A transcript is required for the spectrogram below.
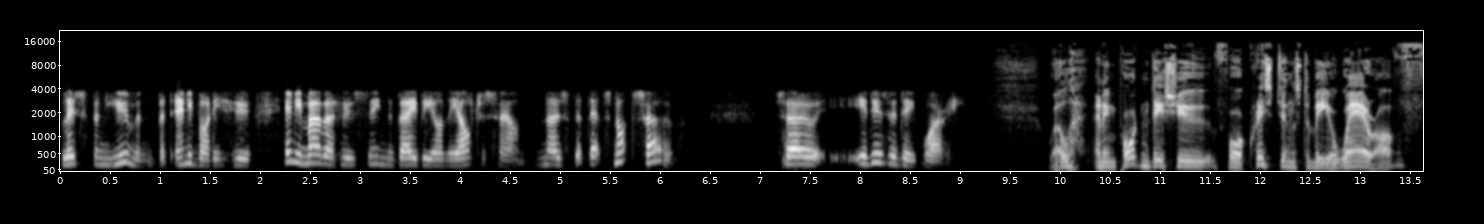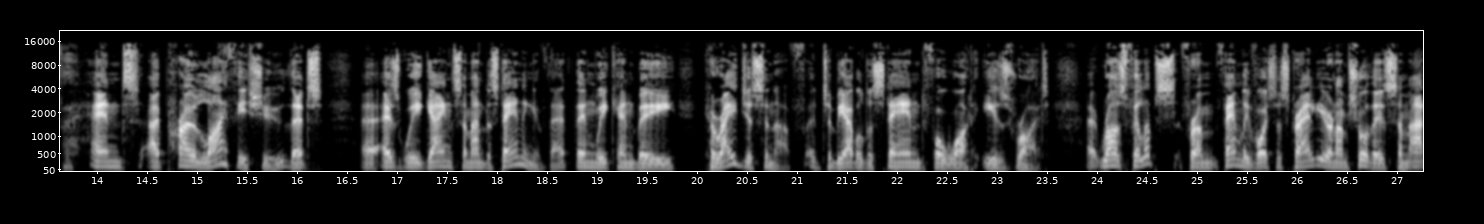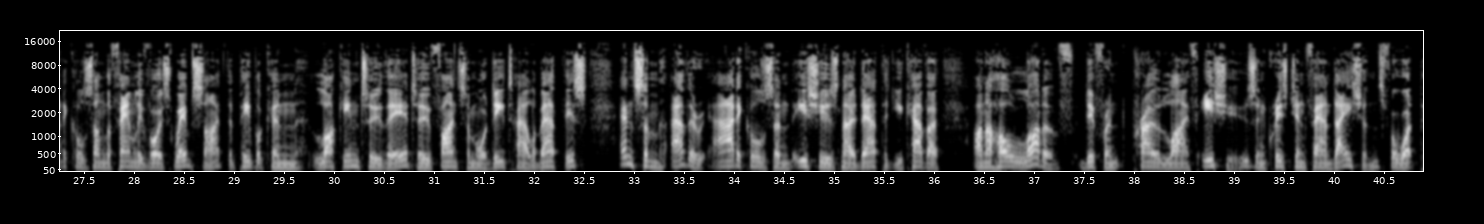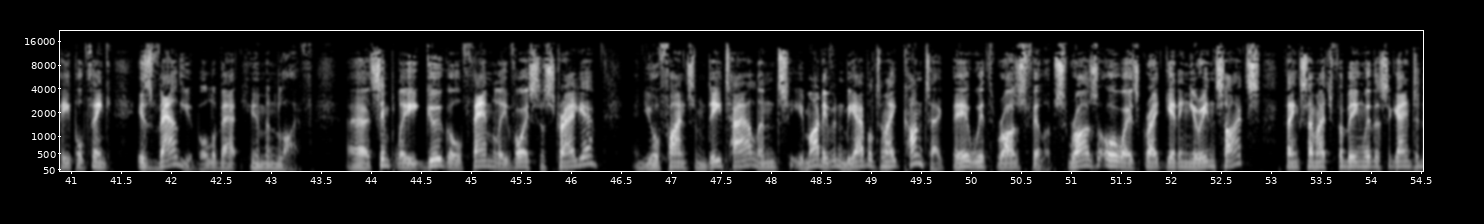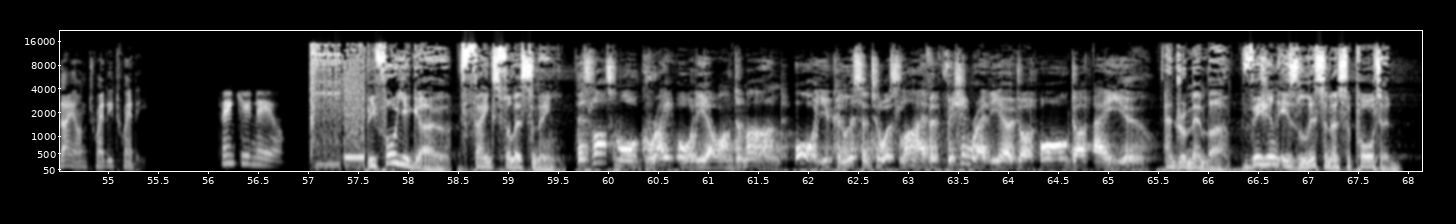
less than human. But anybody who, any mother who's seen the baby on the ultrasound knows that that's not so. So it is a deep worry. Well, an important issue for Christians to be aware of, and a pro life issue that uh, as we gain some understanding of that, then we can be courageous enough uh, to be able to stand for what is right. Uh, Ros Phillips from Family Voice Australia, and I'm sure there's some articles on the Family Voice website that people can lock into there to find some more detail about this, and some other articles and issues, no doubt, that you cover on a whole lot of different pro life issues and Christian foundations for what people think is valuable about human life. Uh, simply Google Family Voice Australia and you'll find some detail and you might even be able to make contact there with Ros Phillips. Ros, always great getting your insights. Thanks so much for being with us again today on 2020. Thank you, Neil. Before you go, thanks for listening. There's lots more great audio on demand, or you can listen to us live at visionradio.org.au. And remember, Vision is listener supported.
